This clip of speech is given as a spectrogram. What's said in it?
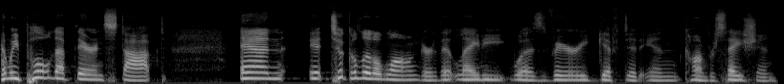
And we pulled up there and stopped. And it took a little longer. That lady was very gifted in conversation.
